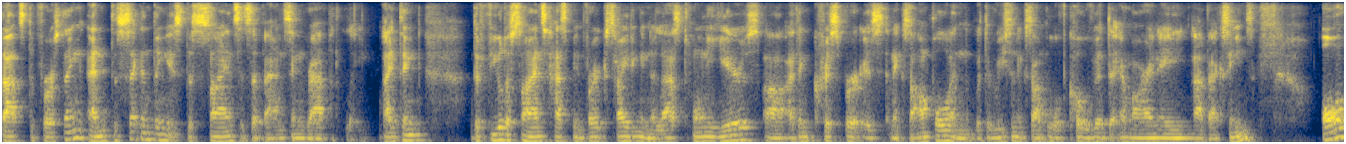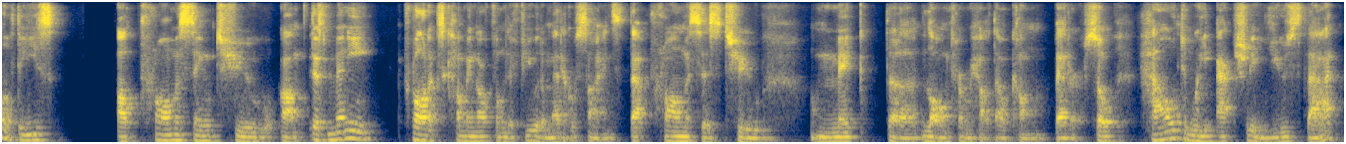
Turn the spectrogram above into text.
that's the first thing. And the second thing is the science is advancing rapidly. I think the field of science has been very exciting in the last 20 years. Uh, I think CRISPR is an example, and with the recent example of COVID, the mRNA uh, vaccines, all of these are promising to, um, there's many products coming up from the field of medical science that promises to make the long-term health outcome better. So how do we actually use that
